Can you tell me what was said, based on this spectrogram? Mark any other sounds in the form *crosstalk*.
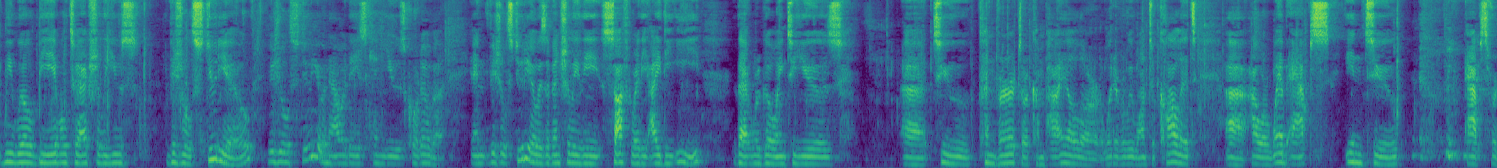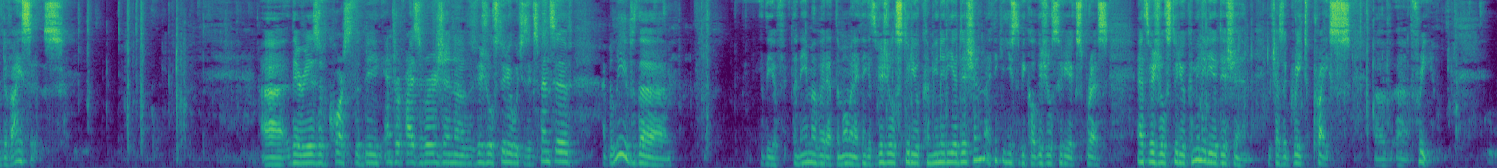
We will be able to actually use Visual Studio. Visual Studio nowadays can use Cordova. And Visual Studio is eventually the software, the IDE, that we're going to use uh, to convert or compile or whatever we want to call it, uh, our web apps into apps for devices. Uh, there is, of course, the big enterprise version of Visual Studio, which is expensive. I believe the the, the name of it at the moment, I think it's Visual Studio Community Edition. I think it used to be called Visual Studio Express. That's Visual Studio Community Edition, which has a great price of uh, free.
